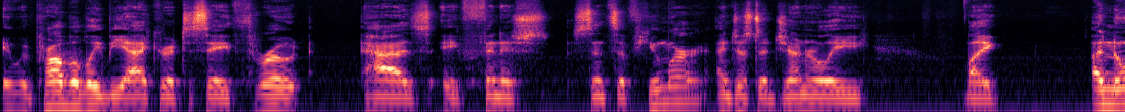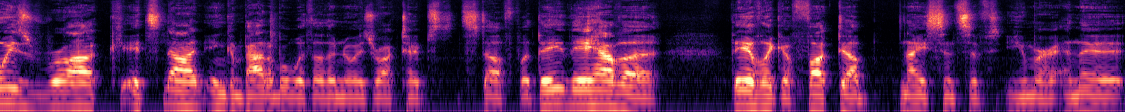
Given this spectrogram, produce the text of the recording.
it would probably be accurate to say Throat has a Finnish sense of humor and just a generally like a noise rock. It's not incompatible with other noise rock type stuff but they they have a they have like a fucked up nice sense of humor. And the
